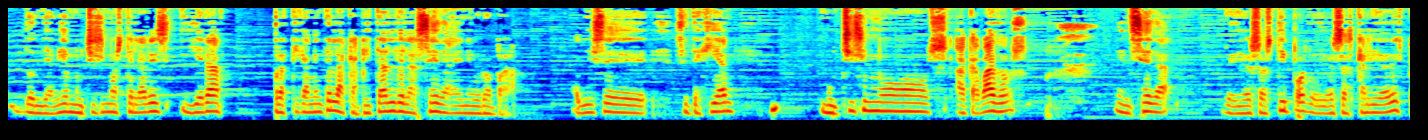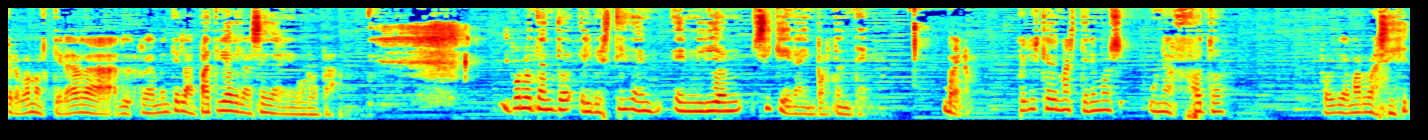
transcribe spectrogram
donde había muchísimos telares y era prácticamente la capital de la seda en Europa. Allí se, tejían muchísimos acabados en seda de diversos tipos, de diversas calidades, pero vamos, que era la, realmente la patria de la seda en Europa. Y por lo tanto, el vestido en, en Lyon sí que era importante. Bueno, pero es que además tenemos una foto, por llamarlo así,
